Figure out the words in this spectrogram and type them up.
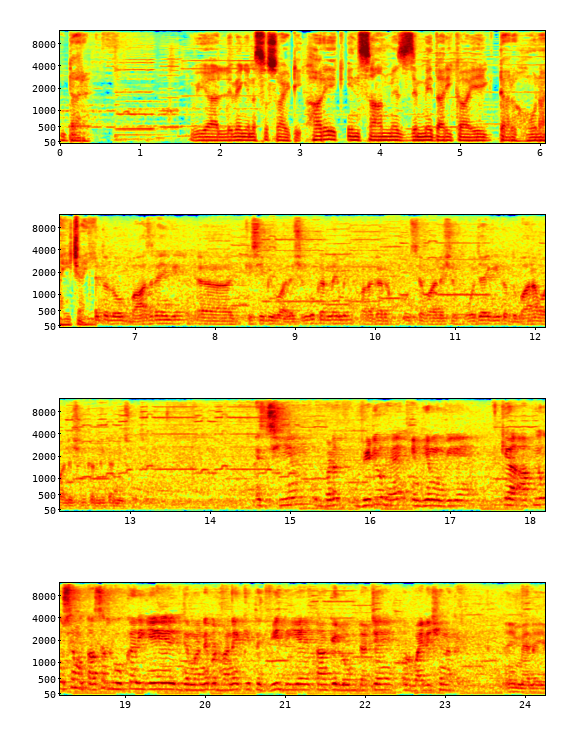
ڈر۔ We are living in society ہر ایک انسان میں ذمہ داری کا ایک ڈر ہونا ہی چاہیے۔ تو لوگ باز رہیں گے کسی بھی وائلیشن کو کرنے میں اور اگر ان سے وائلیشن ہو جائے گی تو دوبارہ وائلیشن کرنے کا نہیں سوچیں گے۔ سیم بڑا ویڈیو ہے انڈیا مووی ہے۔ کیا آپ نے اسے متاثر ہو کر یہ جرمانے بڑھانے کی تجویز دی ہے تاکہ لوگ ڈر جائیں اور وائلیشن نہ کریں؟ نہیں، میں نے یہ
